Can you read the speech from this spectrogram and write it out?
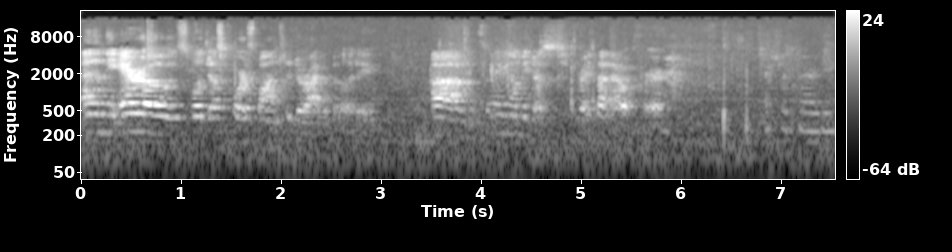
and then the arrows will just correspond to derivability. Um, so maybe let me just write that out for extra clarity.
